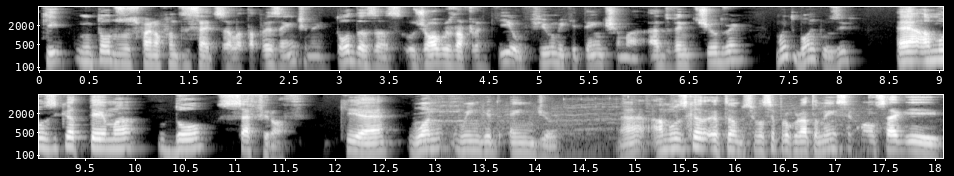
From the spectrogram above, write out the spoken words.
que em todos os Final Fantasy VII ela está presente, né, em todos os jogos da franquia, o filme que tem que chama Advent Children, muito bom inclusive, é a música tema do Sephiroth, que é One Winged Angel. né? A música, é se você procurar também, você consegue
